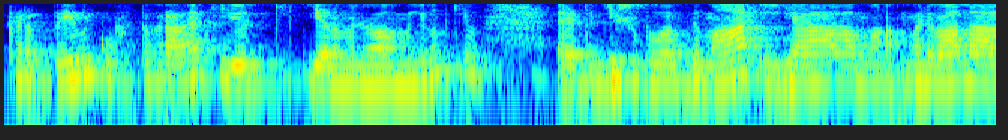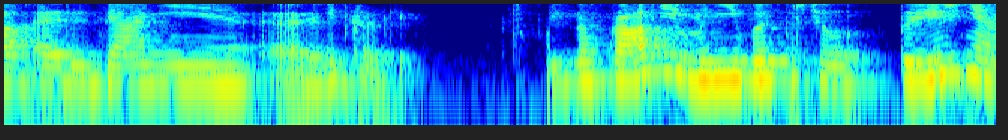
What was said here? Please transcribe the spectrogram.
картинку, фотографію, скільки я намалювала малюнків. Е, Тоді ще була зима, і я малювала е, різдвяні е, відкритки. І насправді мені вистачило тижня,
